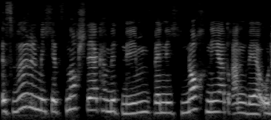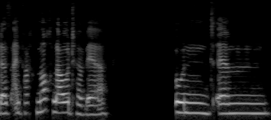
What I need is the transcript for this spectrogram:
es würde mich jetzt noch stärker mitnehmen, wenn ich noch näher dran wäre oder es einfach noch lauter wäre. Und ähm,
